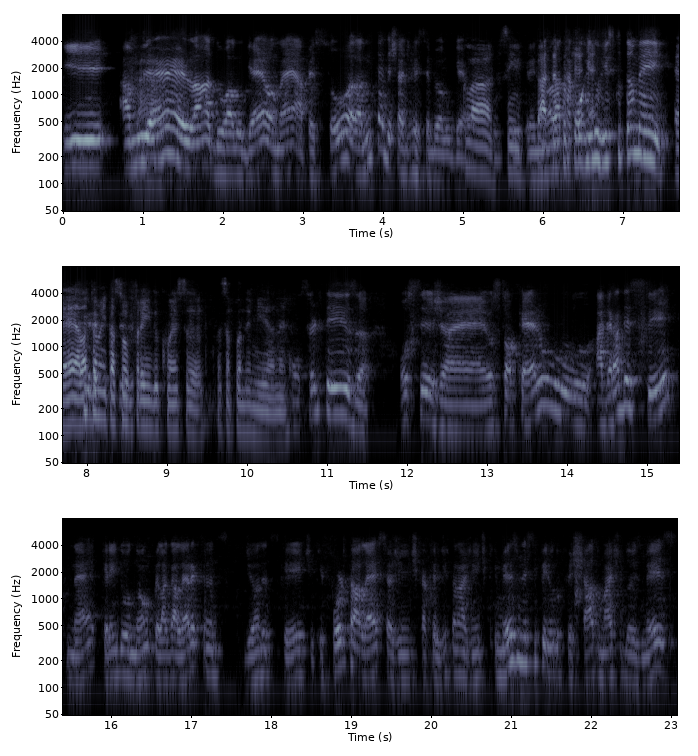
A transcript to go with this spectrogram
E a mulher lá do aluguel, né, a pessoa, ela não quer deixar de receber o aluguel. Claro, sim. ela está correndo risco também. É, ela também está sofrendo com essa, essa pandemia, né? Com certeza. Ou seja, é, eu só quero agradecer, né, querendo ou não, pela galera que de anda de skate, que fortalece a gente, que acredita na gente, que mesmo nesse período fechado, mais de dois meses,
